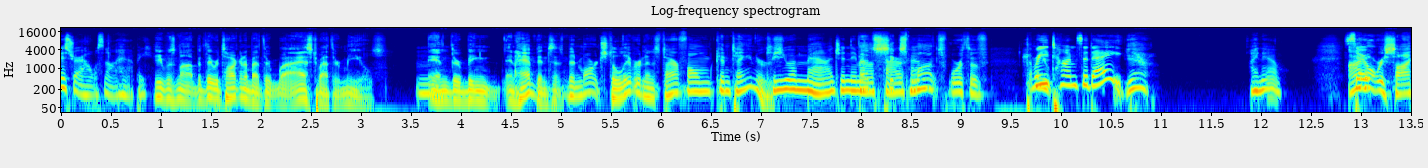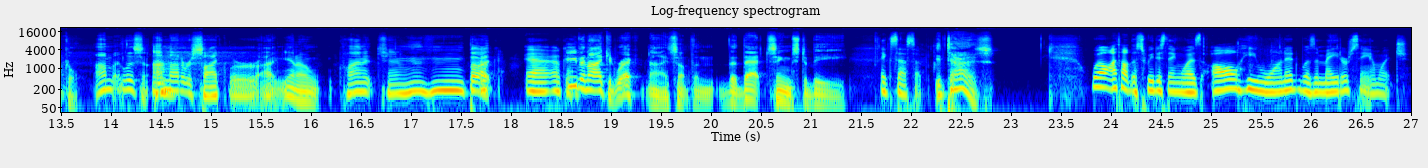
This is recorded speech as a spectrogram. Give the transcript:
Mr. Al was not happy. He was not, but they were talking about their, well, I asked about their meals. Mm. And they're being, and have been since mid March, delivered in styrofoam containers. Can you imagine the amount That's of six months worth of Three many- times a day. Yeah. I know. So, I don't recycle. I'm listen. I'm not a recycler. I, you know, climate change. mhm, But uh, okay. even I could recognize something that that seems to be. Excessive. It does. Well, I thought the sweetest thing was all he wanted was a mater sandwich.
